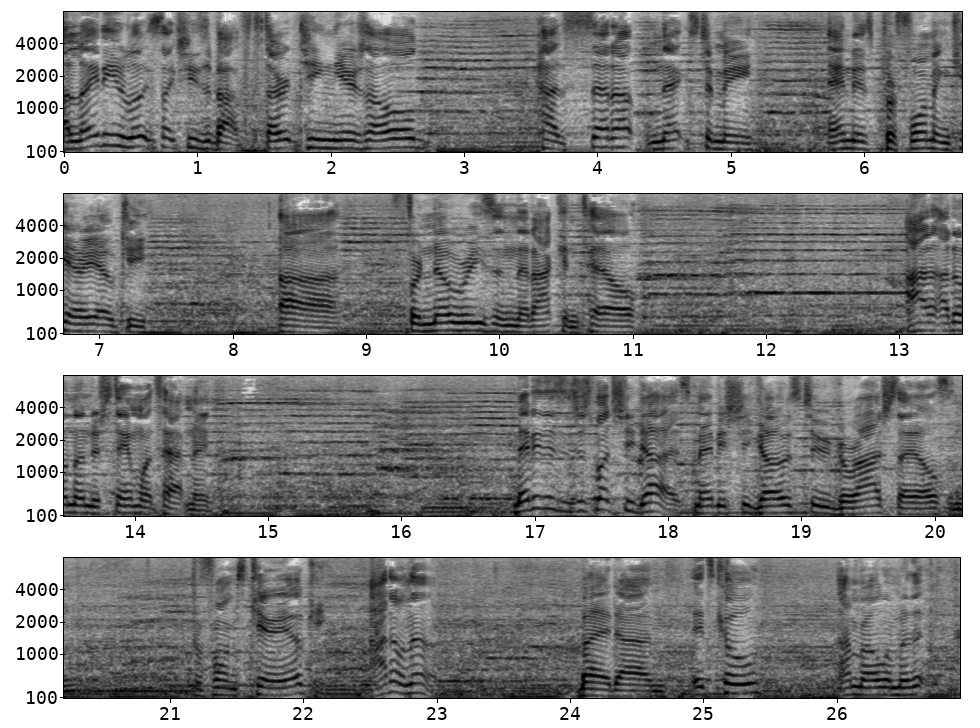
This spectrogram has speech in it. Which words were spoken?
A lady who looks like she's about 13 years old has set up next to me and is performing karaoke uh, for no reason that I can tell. I, I don't understand what's happening. Maybe this is just what she does. Maybe she goes to garage sales and performs karaoke. I don't know. But um, it's cool. I'm rolling with it.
